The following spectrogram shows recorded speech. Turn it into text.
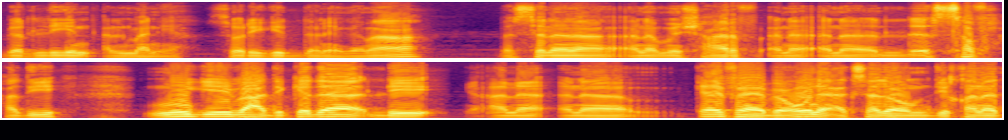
برلين ألمانيا. sorry جدا يا جماعة. بس أنا أنا مش عارف أنا أنا الصفحة دي نيجي بعد كده ل أنا أنا كيف يبيعون أجسادهم؟ دي قناة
